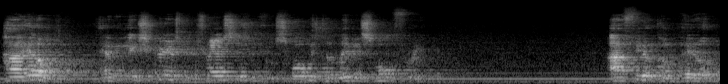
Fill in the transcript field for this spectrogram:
However, having experienced the transition from smoking to living smoke-free, I feel compelled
